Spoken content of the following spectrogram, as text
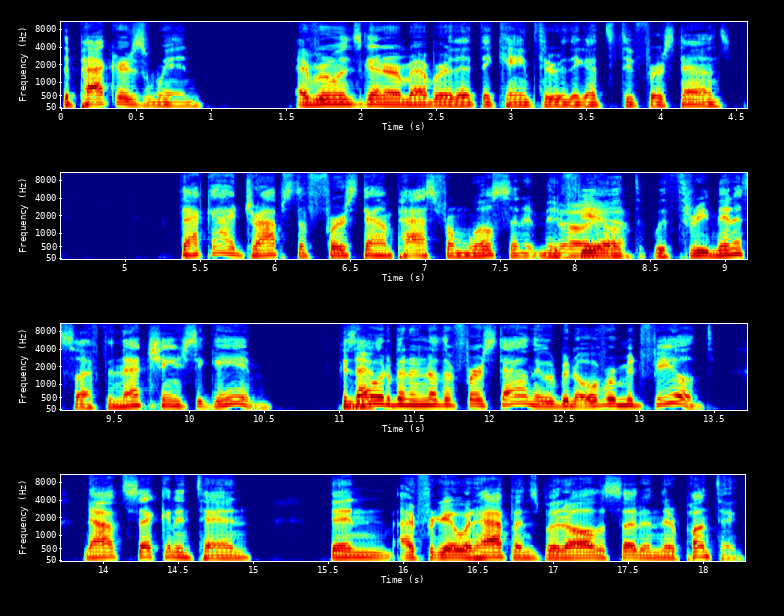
The Packers win. Everyone's going to remember that they came through. They got the two first downs. That guy drops the first down pass from Wilson at midfield Oh, yeah. with three minutes left, and that changed the game because that would have been another first down. They would have been over midfield. Now it's second and 10. Then I forget what happens, but all of a sudden they're punting.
